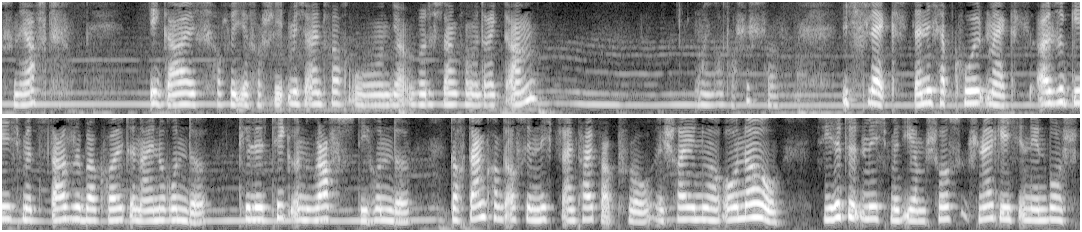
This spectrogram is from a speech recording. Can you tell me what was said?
Es nervt. Egal, ich hoffe, ihr versteht mich einfach. Und ja, würde ich sagen, fangen wir direkt an. Oh mein Gott, was ist das? Ich flex, denn ich hab Cold Max. Also gehe ich mit Star Silver Colt in eine Runde. Kille Tick und Ruffs, die Hunde. Doch dann kommt aus dem Nichts ein Piper Pro. Ich schreie nur, oh no! Sie hittet mich mit ihrem Schuss. Schnell gehe ich in den Busch.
